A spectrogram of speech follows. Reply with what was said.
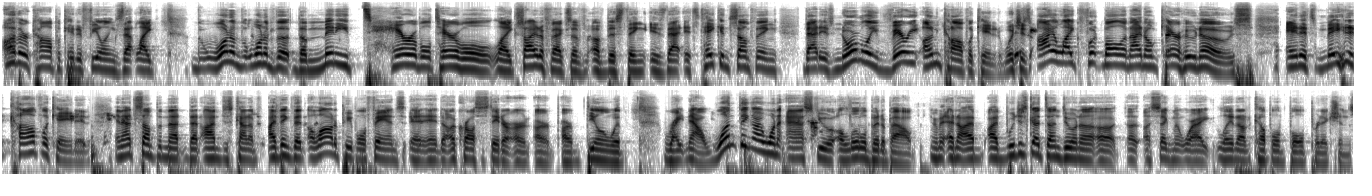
other complicated feelings that like one of the, one of the, the many terrible, terrible like side effects of, of this thing is that it's taken something that is normally very uncomplicated, which is I like football and I don't care who knows, and it's made it complicated. And that's something that, that I'm just kind of I think that a lot of people, fans and, and across the state are, are, are dealing with right now. One thing I want to ask you a little bit about, and I, I we just got done doing a, a, a segment where I laid out a couple of bold predictions.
